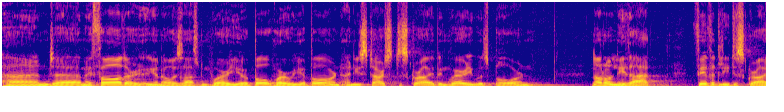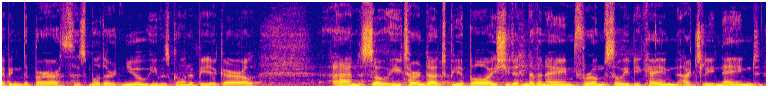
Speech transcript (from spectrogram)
and uh, my father, you know, was asking where you bo- where were you born, and he starts describing where he was born. Not only that, vividly describing the birth. His mother knew he was going to be a girl. And so he turned out to be a boy. She didn't have a name for him, so he became actually named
